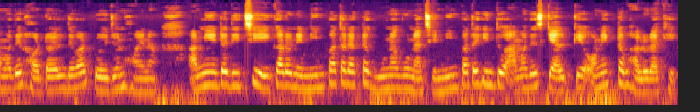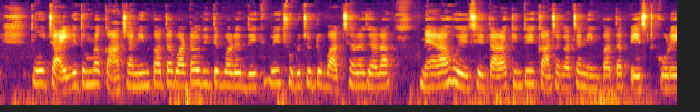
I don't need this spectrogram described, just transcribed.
আমাদের হট অয়েল দেওয়ার প্রয়োজন হয় না। আমি এটা দিচ্ছি এই কারণে নিম পাতার একটা গুণাগুণ আছে। নিম পাতা কিন্তু আমাদের স্ক্যাল্পকে অনেকটা ভালো রাখে। তো চাইলে তোমরা কাঁচা নিম পাতা বাটাও দিতে পারে। দেখবে ছোট ছোট বাচ্চারা যারা ন্যাড়া হয়েছে, তারা কিন্তু এই কাঁচা কাঁচা নিম পাতা পেস্ট করে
